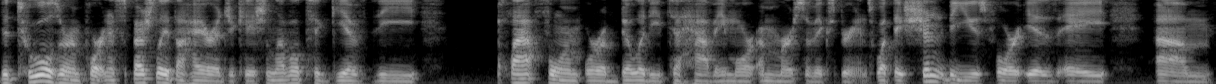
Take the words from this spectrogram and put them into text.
the tools are important especially at the higher education level to give the platform or ability to have a more immersive experience. What they shouldn't be used for is a um,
